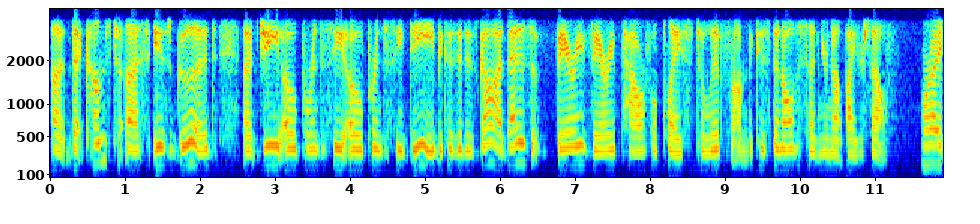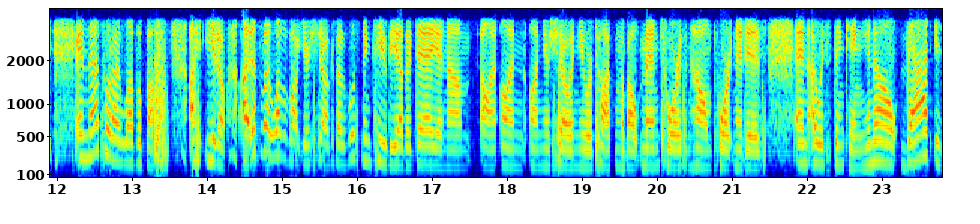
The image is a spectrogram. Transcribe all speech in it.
uh, that comes to us is good, uh, G O parenthesis O parenthesis D, because it is God, that is a very, very powerful place to live from because then all of a sudden you're not by yourself. Right, and that's what I love about, I, you know, I, that's what I love about your show because I was listening to you the other day and um on on on your show and you were talking about mentors and how important it is, and I was thinking, you know, that is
